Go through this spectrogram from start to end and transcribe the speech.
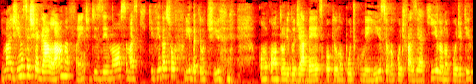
Imagina você chegar lá na frente e dizer, nossa, mas que, que vida sofrida que eu tive com o controle do diabetes, porque eu não pude comer isso, eu não pude fazer aquilo, eu não pude aquilo,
